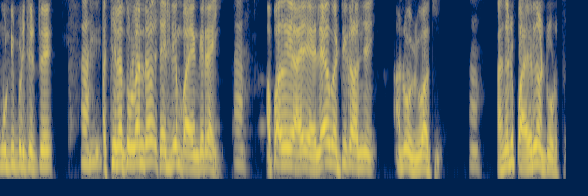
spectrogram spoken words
കൂട്ടിപ്പിടിച്ചിട്ട് പച്ചിലത്തുള്ളന്റെ ശല്യം ഭയങ്കരമായി ആ. അപ്പൊ അത് ഇല വെട്ടിക്കളഞ്ഞ് അത് ഒഴിവാക്കി. അതിനൊരു എന്നിട്ട് പയറ് നട്ടു കൊടുത്തു.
